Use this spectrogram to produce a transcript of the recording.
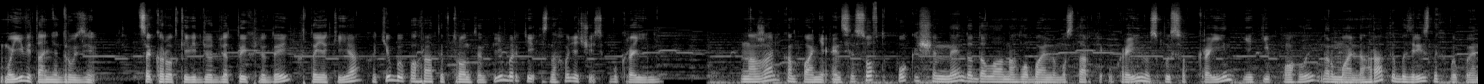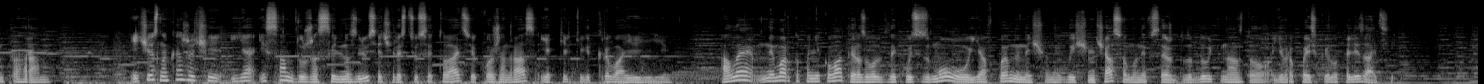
Мої вітання, друзі. Це коротке відео для тих людей, хто, як і я, хотів би пограти в Tron and Liberty, знаходячись в Україні. На жаль, компанія NCSoft поки що не додала на глобальному старті Україну список країн, які б могли нормально грати без різних VPN-програм. І чесно кажучи, я і сам дуже сильно злюся через цю ситуацію кожен раз, як тільки відкриваю її. Але не варто панікувати, розводити якусь змову, я впевнений, що найближчим часом вони все ж додадуть нас до європейської локалізації.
